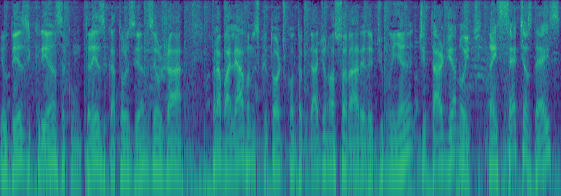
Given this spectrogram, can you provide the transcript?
eu desde criança, com 13, 14 anos, eu já trabalhava no escritório de contabilidade, o nosso horário era de manhã, de tarde e à noite. Das 7 às 10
